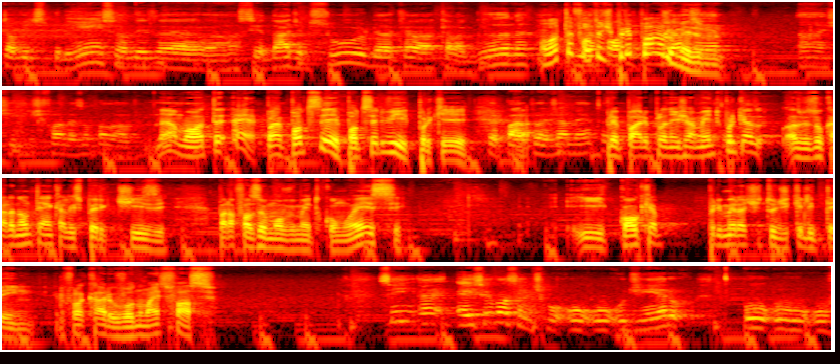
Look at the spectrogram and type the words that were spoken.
talvez de experiência, talvez a ansiedade absurda, aquela, aquela gana. Ou até e a falta de preparo planejamento. mesmo. Ah, achei que a gente fala a mesma palavra. Não, mas até, é, pode ser, pode servir, porque Preparo e planejamento. preparo e planejamento, porque às, às vezes o cara não tem aquela expertise para fazer um movimento como esse. E qual que é a primeira atitude que ele tem? Ele fala, cara, eu vou no mais fácil. Sim, é, é isso que eu falo assim, tipo, o, o, o dinheiro, o, o,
